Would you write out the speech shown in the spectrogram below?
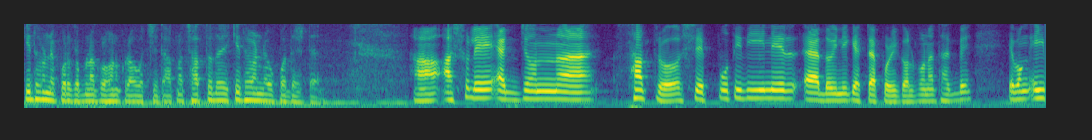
কি ধরনের পরিকল্পনা গ্রহণ করা উচিত? আপনার ছাত্রদের কি ধরনের উপদেশ দেন? আসলে একজন ছাত্র সে প্রতিদিনের দৈনিক একটা পরিকল্পনা থাকবে এবং এই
